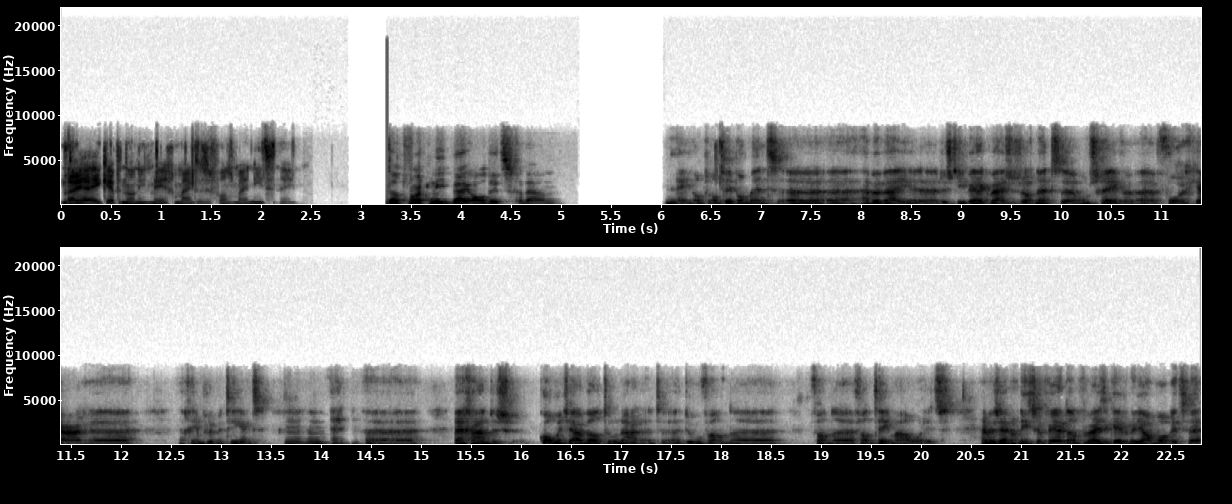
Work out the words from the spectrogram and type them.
Nou ja, ik heb het nog niet meegemaakt, dus volgens mij niet. Nee. Dat wordt niet bij audits gedaan. Nee, op, op dit moment eh, eh, hebben wij uh, dus die werkwijze, zoals net omschreven, vorig jaar geïmplementeerd. Mhm. En wij gaan dus komend jaar wel toe naar het doen van, van, van thema-audits. En we zijn nog niet zover, dan verwijs ik even naar jou, Moritz, hè?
